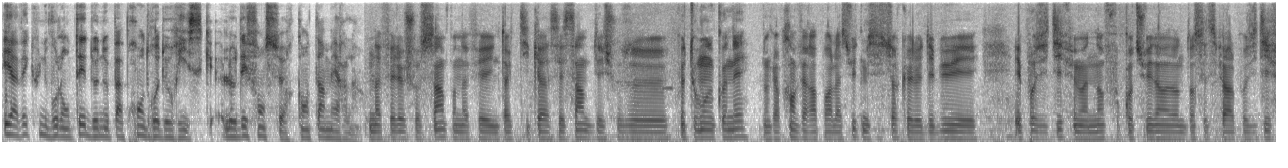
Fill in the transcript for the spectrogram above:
et avec une volonté de ne pas prendre de risques. Le défenseur Quentin Merlin. On a fait les choses simples, on a fait une tactique assez simple, des choses euh, que tout le monde connaît. Donc après on verra par la suite, mais c'est sûr que le début est, positif et maintenant il faut continuer dans, cette spirale positive.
